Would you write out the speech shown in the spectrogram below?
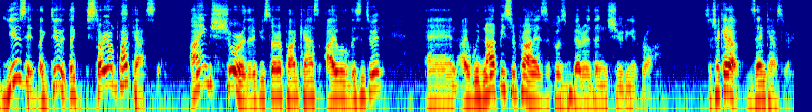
Use it. Like, do it. Like, start your own podcast. I'm sure that if you start a podcast, I will listen to it. And I would not be surprised if it was better than shooting it raw. So check it out, Zencastr.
